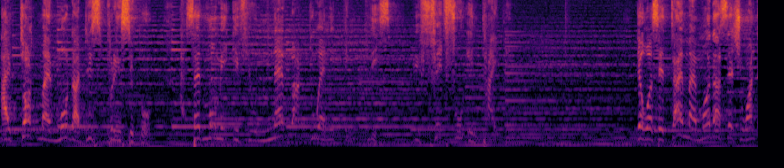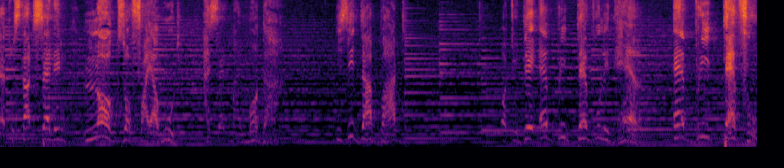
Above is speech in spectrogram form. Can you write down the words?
I taught my mother this principle. I said mommy if you never do anything please be faithful in tithing. There was a time my mother said she wanted to start selling logs of firewood. I said, my mother, is it that bad? But today, every devil in hell, every devil,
